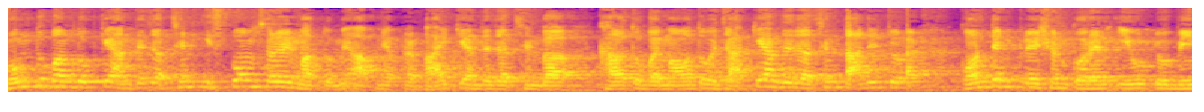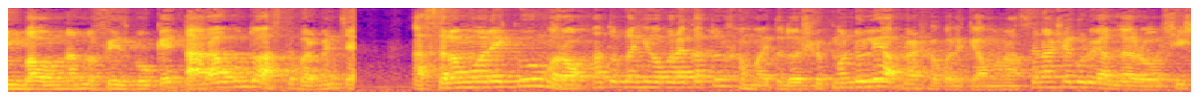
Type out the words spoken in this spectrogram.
বন্ধু বান্ধবকে আনতে যাচ্ছেন স্পন্সরের মাধ্যমে আপনি আপনার ভাইকে আনতে যাচ্ছেন বা খালাতো ভাই, মামাতো ভাই যাকে আনতে যাচ্ছেন, তাদের জন্য কন্টেন্ট ক্রিয়েশন করেন, ইউটিউবিং বা অন্যান্য ফেসবুকে তারাও কিন্তু আসতে পারবেন। আসসালামু আলাইকুম রহমতুল্লাহি ওবরাকাতু সম্মানিত দর্শক মন্ডলী আপনারা সকলে কেমন আছেন? আশা করি আল্লাহর রশিস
